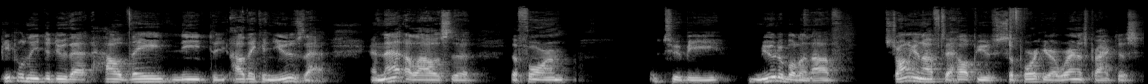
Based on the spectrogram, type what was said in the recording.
People need to do that how they need to, how they can use that. And that allows the, the form to be mutable enough, strong enough to help you support your awareness practice,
